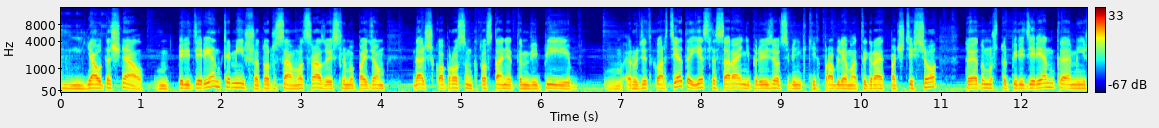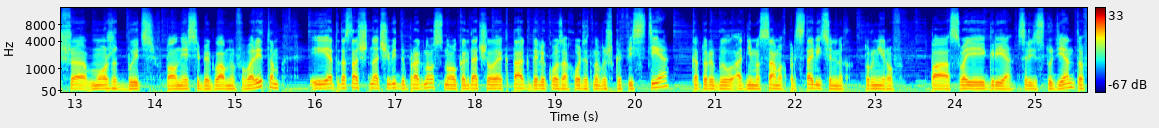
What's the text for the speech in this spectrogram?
я уточнял. Передеренко, Миша, тот же самый. Вот сразу, если мы пойдем дальше к вопросам, кто станет MVP эрудит квартета, если Сарай не привезет себе никаких проблем, отыграет почти все, то я думаю, что Передеренко, Миша, может быть вполне себе главным фаворитом. И это достаточно очевидный прогноз, но когда человек так далеко заходит на Вышкофесте, который был одним из самых представительных турниров по своей игре среди студентов,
